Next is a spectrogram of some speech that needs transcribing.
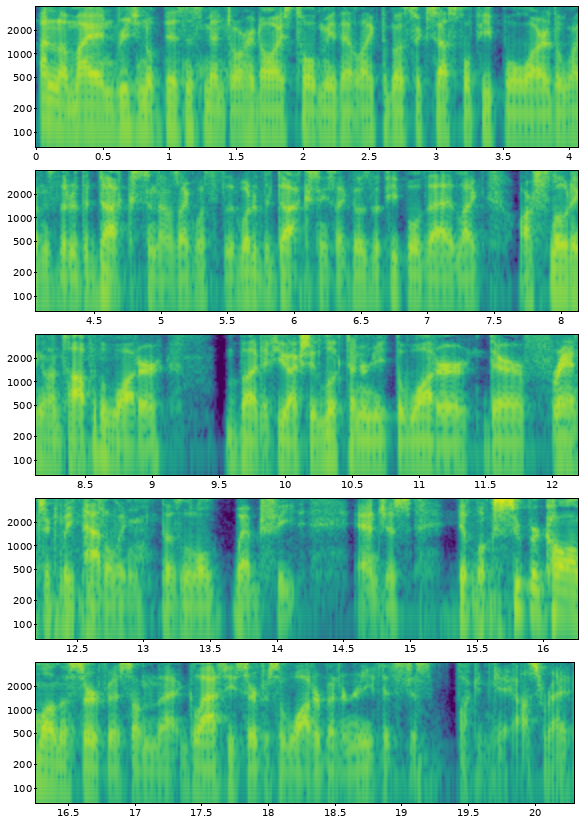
I don't know, my original business mentor had always told me that like the most successful people are the ones that are the ducks. And I was like, what's the what are the ducks? And he's like, those are the people that like are floating on top of the water. But if you actually looked underneath the water, they're frantically paddling those little webbed feet and just it looks super calm on the surface on that glassy surface of water, but underneath it's just fucking chaos, right?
